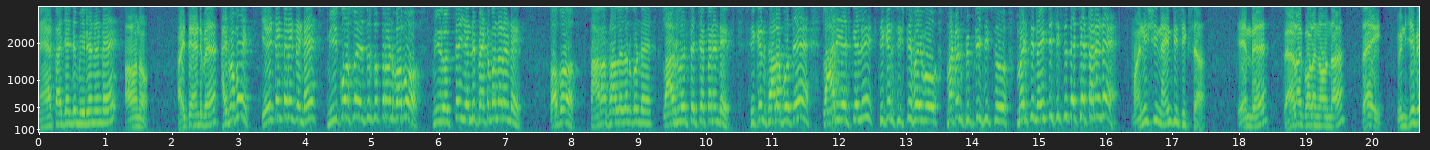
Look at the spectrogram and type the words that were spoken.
నేతాజీ అంటే మీరేనండి? అవును. అయితే ఏంటి బే? అయ్య బాబాయ్ ఏంటంటారేంటండి? మీకోసం ఎదురు చూస్తున్నాండి బాబు. మీరు వచ్చే ఇవన్నీ పెట్టమన్నారండి. బాబు సారా సాలేదనుకోండి లారీలోంచి తెచ్చేస్తానండి. చికెన్ సాలపోతే లారీ వేసుకెళ్ళి chicken sixty five mutton fifty six మడిచి నైన్టీ సిక్స్ తెచ్చేస్తానండి. మనిషి నైన్టీ సిక్సా ఏం బే? వేళాకోళంగా ఉందా? రై వీడిని జీప్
